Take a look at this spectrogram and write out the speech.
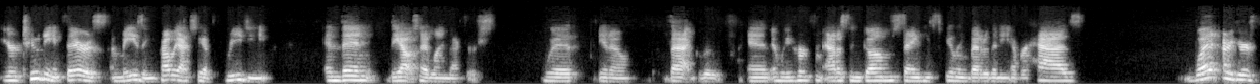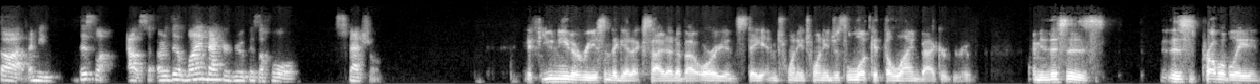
your two deep there is amazing. You probably actually have three deep. And then the outside linebackers with, you know, that group. And, and we heard from Addison Gumbs saying he's feeling better than he ever has. What are your thoughts? I mean, this outside or the linebacker group as a whole, special. If you need a reason to get excited about Oregon State in 2020, just look at the linebacker group. I mean, this is this is probably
